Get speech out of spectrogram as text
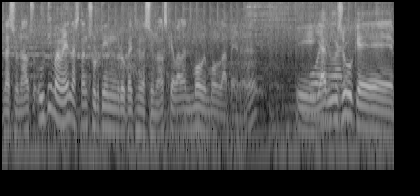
nacionals. Últimament estan sortint grupets nacionals que valen molt, molt la pena, eh? I Bueno, ja aviso vale. que,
